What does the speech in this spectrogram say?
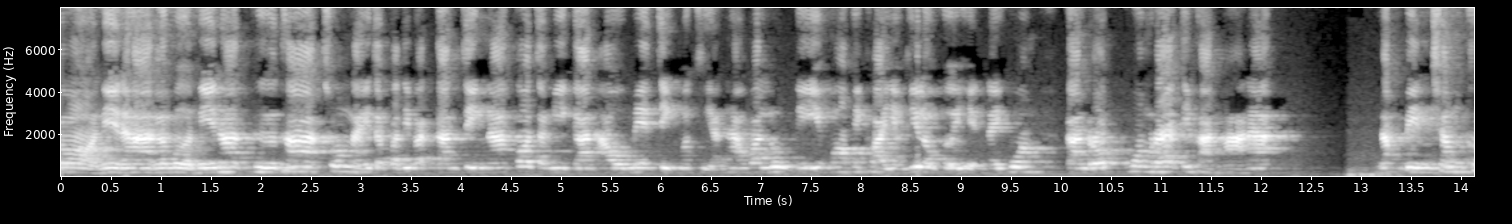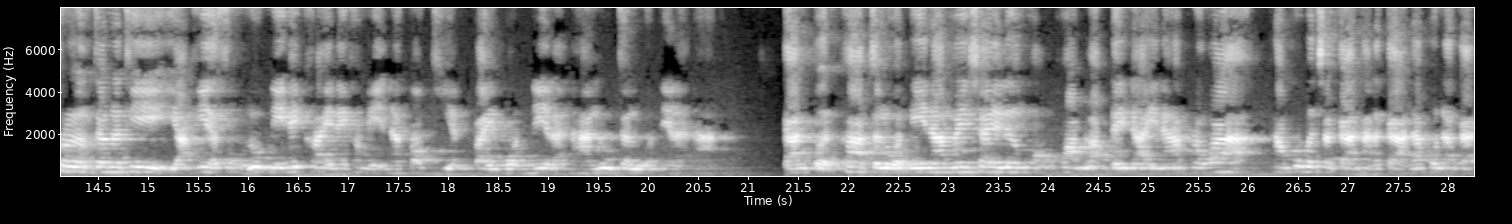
ก็นี่นะฮะระเบิดนี้นะคือถ้าช่วงไหนจะปฏิบัติการจริงนะ ก็จะมีการเอาเมจิกมาเขียนนะว่าลูกนี้มอบให้ใครอย่างที่เราเคยเห็นในห่วงการรบห่วงแรกที่ผ่านมานะนักบินช่างเครื่องเจ้าหน้าที่อยากที่จะส่งลูกนี้ให้ใครในเขมรนะก็เขียนไปบนนี่แหละนะลูกจรวดนี่แหละนะ การเปิดภาพจรวดนี้นะไม่ใช่เรื่องของความลับใด ๆ นะ เพราะว่าทางผู้บัญชาการฐานอากาศนะพลอากาศ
